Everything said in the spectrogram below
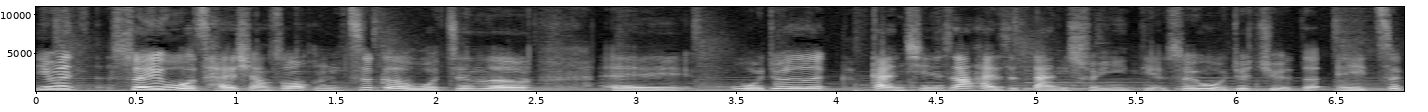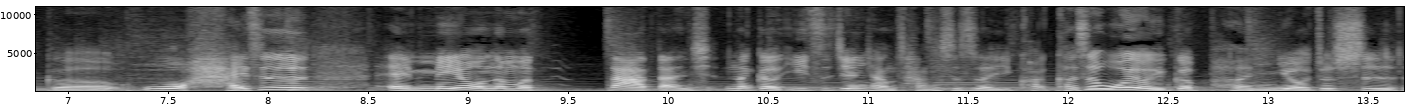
因为，所以我才想说，嗯，这个我真的，诶、我觉得感情上还是单纯一点，所以我就觉得，诶、这个我还是，诶、没有那么大胆，那个意志坚强尝试这一块。可是我有一个朋友，就是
